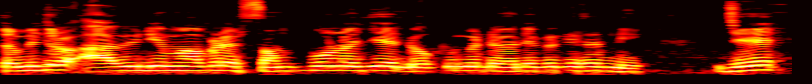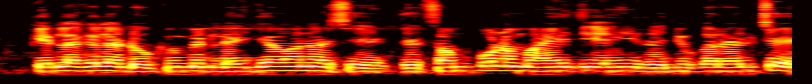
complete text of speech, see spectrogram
તો મિત્રો આ વિડીયોમાં આપણે સંપૂર્ણ જે ડોક્યુમેન્ટ વેરિફિકેશનની જે કેટલા કેટલા ડોક્યુમેન્ટ લઈ જવાના છે તે સંપૂર્ણ માહિતી અહીં રજૂ કરેલ છે.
